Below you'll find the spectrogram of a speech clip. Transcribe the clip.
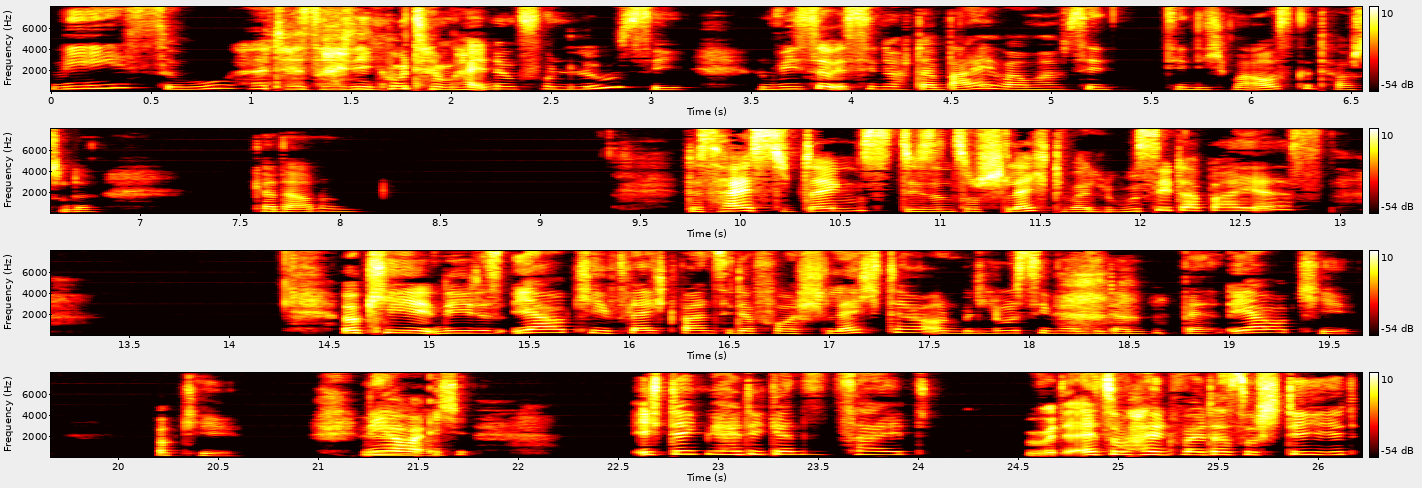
Wieso hat er so eine gute Meinung von Lucy? Und wieso ist sie noch dabei? Warum haben sie die nicht mal ausgetauscht oder keine Ahnung. Das heißt, du denkst, die sind so schlecht, weil Lucy dabei ist? Okay, nee, das ja okay, vielleicht waren sie davor schlechter und mit Lucy waren sie dann besser. Ja, okay. Okay. Nee, Ja. aber ich ich denke mir halt die ganze Zeit also halt, weil da so steht,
